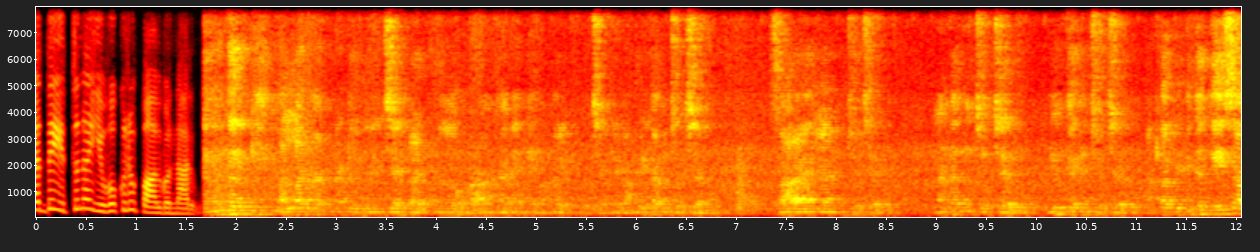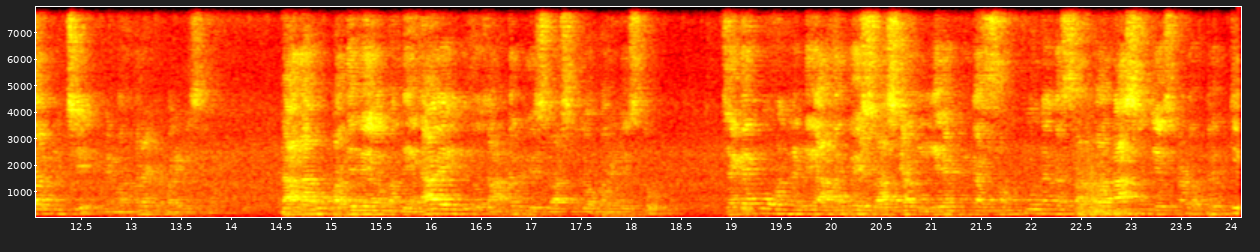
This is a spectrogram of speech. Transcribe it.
పెద్ద ఎత్తున యువకులు పాల్గొన్నారు. సార్ ఐర్లాండ్ నుంచి వచ్చారు. లండన్ నుంచి వచ్చారు యూకే నుంచి వచ్చారు. అట్లా వివిధ దేశాల నుంచి మేమందరం ఇక్కడ పర్యటిస్తున్నాం. దాదాపు పదివేల మంది ఎన్ఆర్ఐలు ఈరోజు ఆంధ్రప్రదేశ్ రాష్ట్రంలో పర్యటిస్తూ జగన్మోహన్ రెడ్డి ఆంధ్రప్రదేశ్ రాష్ట్రాన్ని ఏ రకంగా సంపూర్ణంగా సర్వనాశనం చేస్తున్నాడో ప్రతి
